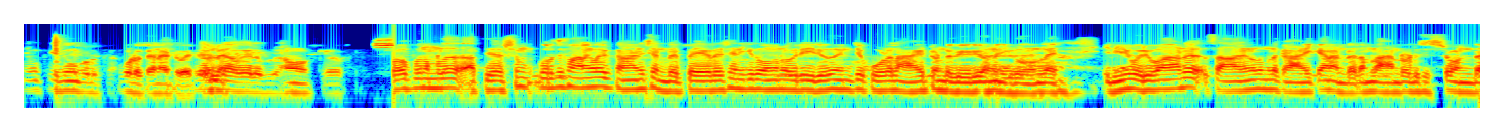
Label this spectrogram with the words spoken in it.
നമുക്ക് ഇതും കൊടുക്കാം. കൊടുക്കാനായിട്ട് പറ്റും അവൈലബിൾ ഓക്കെ ഓക്കെ. അപ്പോൾ ഇപ്പോൾ നമ്മൾ അത്യാവശ്യം കുറച്ച് സാധനങ്ങളൊക്കെ കാണിച്ചിട്ടുണ്ട്. ഇപ്പൊ ഏകദേശം എനിക്ക് തോന്നുന്നു ഒരു ഇരുപത് മിനിറ്റ് കൂടുതൽ ആയിട്ടുണ്ട് വീഡിയോ എന്ന് എനിക്ക് തോന്നുന്നു അല്ലേ? ഇനിയും ഒരുപാട് സാധനങ്ങൾ നമ്മൾ കാണിക്കാനുണ്ട്. നമ്മൾ ആൻഡ്രോയിഡ് സിസ്റ്റം ഉണ്ട്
